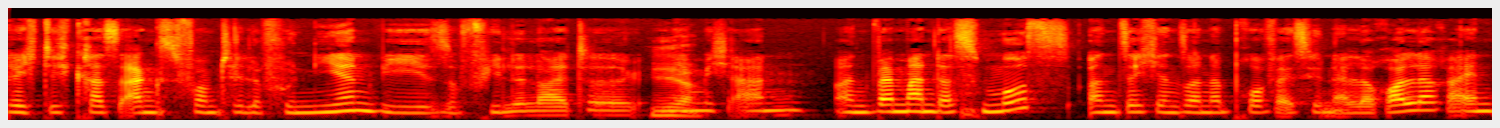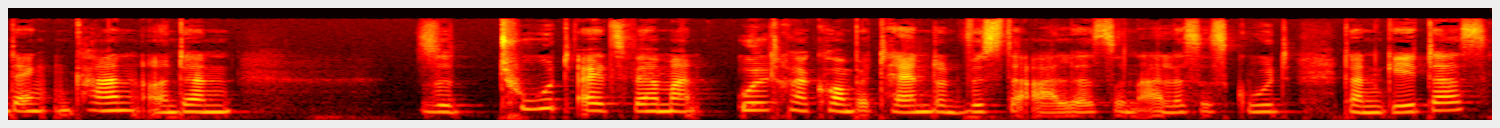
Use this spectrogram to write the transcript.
richtig krass Angst vorm Telefonieren, wie so viele Leute, ja. nehme ich an. Und wenn man das muss und sich in so eine professionelle Rolle reindenken kann und dann so tut, als wäre man ultra kompetent und wüsste alles und alles ist gut, dann geht das.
